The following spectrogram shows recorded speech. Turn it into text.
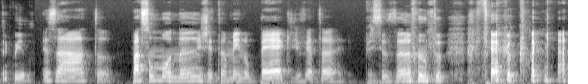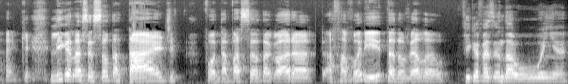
tranquilo. Exato. Passa um Monange também no pé, que devia estar tá precisando. Pega o conhaque, liga na sessão da tarde. Pô, tá passando agora a favorita, novelão. Fica fazendo a unha,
